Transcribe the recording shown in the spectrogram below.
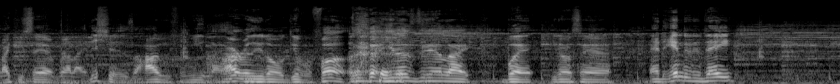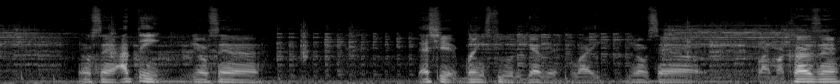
like you said, bro, like this shit is a hobby for me. Like I really don't give a fuck. you know what I'm saying? Like but, you know what I'm saying? At the end of the day, you know what I'm saying? I think, you know what I'm saying, that shit brings people together. Like, you know what I'm saying? Like my cousin,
